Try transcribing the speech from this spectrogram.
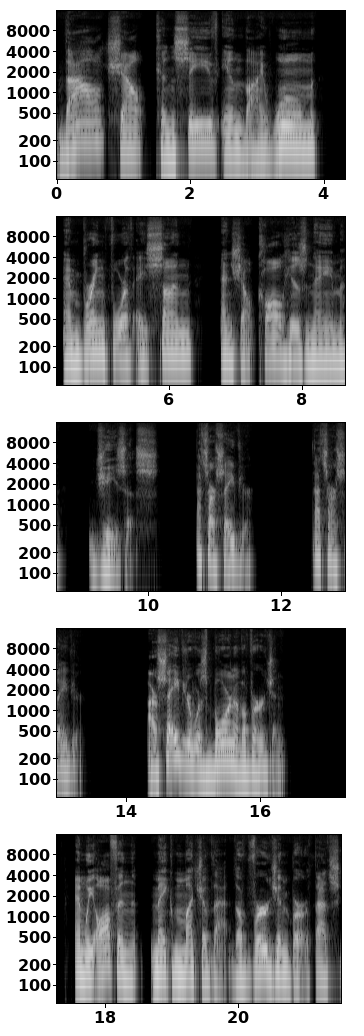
Thou shalt conceive in thy womb and bring forth a son, and shall call his name Jesus. That's our Savior. That's our Savior. Our Savior was born of a virgin. And we often make much of that, the virgin birth. That's,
